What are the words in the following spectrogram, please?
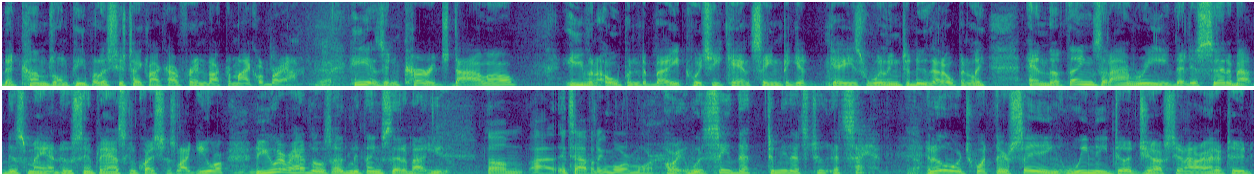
that comes on people. Let's just take like our friend Dr. Michael Brown. Yeah. He has encouraged dialogue, even open debate, which he can't seem to get gays willing to do that openly. And the things that I read that is said about this man who's simply asking questions like you are, do you ever have those ugly things said about you? Um, uh, it's happening more and more. All right, well, see, that to me, that's too, that's sad. Yeah. In other words, what they're saying, we need to adjust in our attitude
